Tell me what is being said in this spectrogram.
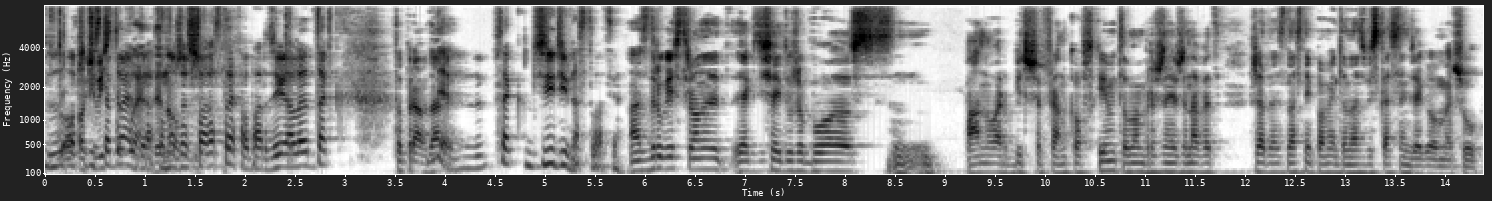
oczywiste, Oczywiste błędy, a błędy, to no. może szara strefa bardziej, ale tak, To prawda. nie, tak dzi- dziwna sytuacja. A z drugiej strony, jak dzisiaj dużo było z mm, panu arbitrze Frankowskim, to mam wrażenie, że nawet żaden z nas nie pamięta nazwiska sędziego meczu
